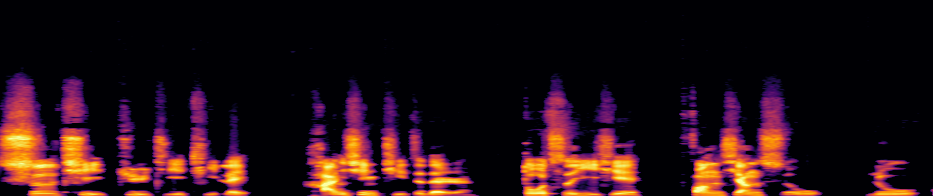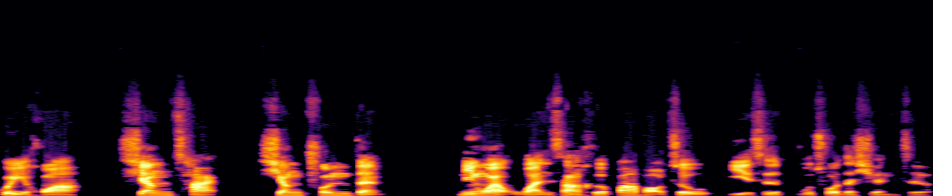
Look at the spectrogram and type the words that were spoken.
湿气聚集体内，寒性体质的人多吃一些芳香食物，如桂花、香菜、香椿等。另外，晚上喝八宝粥也是不错的选择。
